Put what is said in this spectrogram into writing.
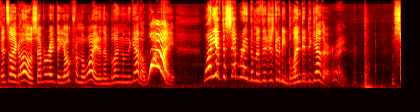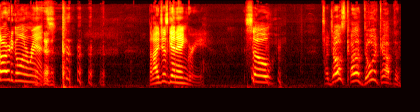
It's like, oh, separate the yolk from the white and then blend them together. Why? Why do you have to separate them if they're just going to be blended together? Right. I'm sorry to go on a rant, but I just get angry. So I just can't do it, Captain.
